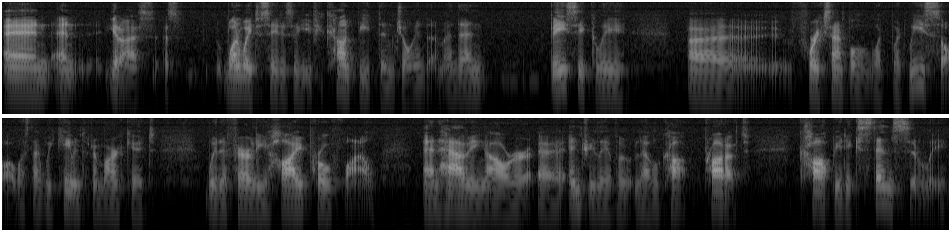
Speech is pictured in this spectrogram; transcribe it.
And, and you know, as, as one way to say this, if you can't beat them, join them. And then basically, uh, for example, what, what we saw was that we came into the market with a fairly high profile and having our uh, entry level, level product copied extensively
